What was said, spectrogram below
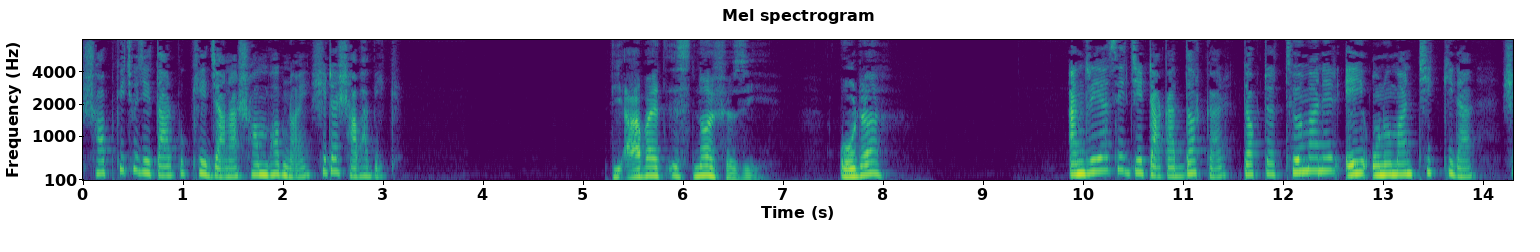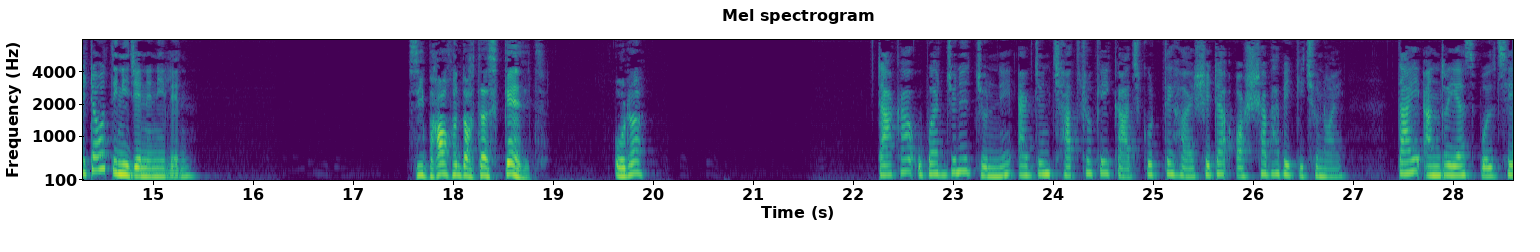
সবকিছু যে তার পক্ষে জানা সম্ভব নয় সেটা স্বাভাবিক Die Arbeit ist neu für Sie, oder? আন্দ্রেয়াসের যে টাকার দরকার ডক্টর থিওমানের এই অনুমান ঠিক কিনা সেটাও তিনি জেনে নিলেন Sie brauchen doch das Geld, oder? টাকা উপার্জনের জন্য একজন ছাত্রকে কাজ করতে হয় সেটা অস্বাভাবিক কিছু নয় তাই আন্দ্রেয়াস বলছে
